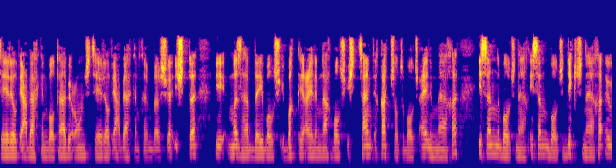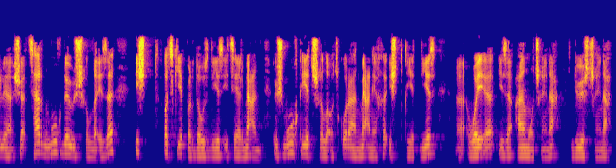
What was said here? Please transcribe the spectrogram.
تيرلت إعباهكن بول تابعون تيرلت إعباهكن خبرش إشتا إي مذهب دي بولش بقي علم ناخ بولش إشت سامت إقاتشلت بولش علم ناخ إسن بولش ناخ إسن بولش ديكش ناخ أولياء ش تسرن موخ دوش خلا إذا إشت أتكي بردوز ديز إتير معن. إش موخ قيت شغلا أت قرآن معني خ إشت قيت ديز ويا إذا عامو تشخينح دوش تشينح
